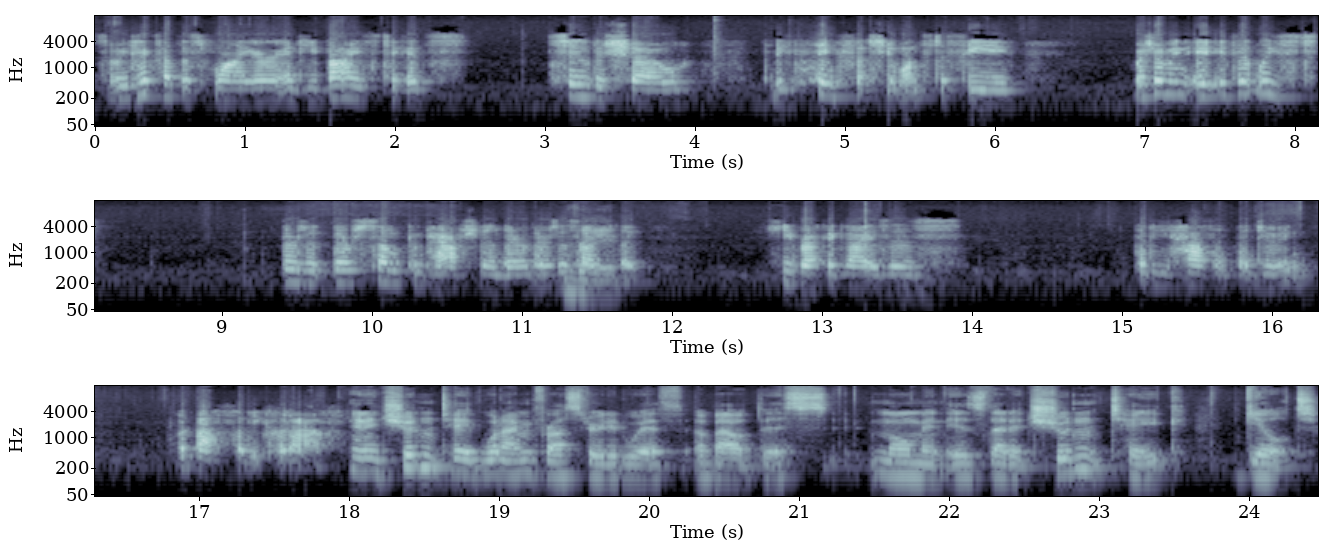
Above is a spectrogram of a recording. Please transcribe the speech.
so he picks up this flyer and he buys tickets to the show that he thinks that she wants to see. Which I mean, it, it's at least there's a, there's some compassion in there. There's a Right. sense that he recognizes that he hasn't been doing the best that he could have. And it shouldn't take what I'm frustrated with about this moment is that it shouldn't take guilt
